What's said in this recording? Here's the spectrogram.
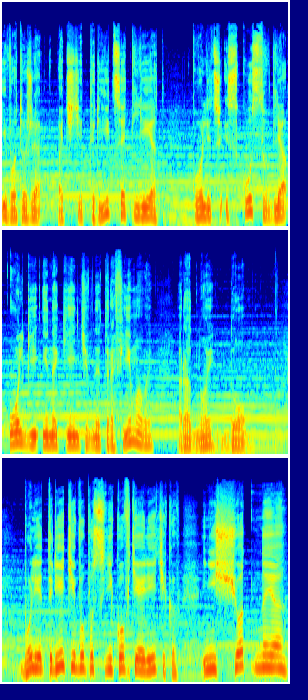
и вот уже почти 30 лет колледж искусств для Ольги Иннокентьевны Трофимовой – родной дом. Более трети выпускников-теоретиков и несчетное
